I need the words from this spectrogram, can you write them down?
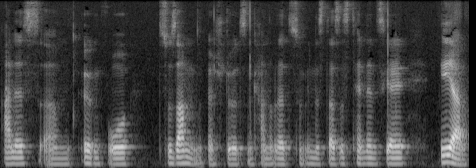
alles ähm, irgendwo zusammenstürzen kann oder zumindest, dass es tendenziell eher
